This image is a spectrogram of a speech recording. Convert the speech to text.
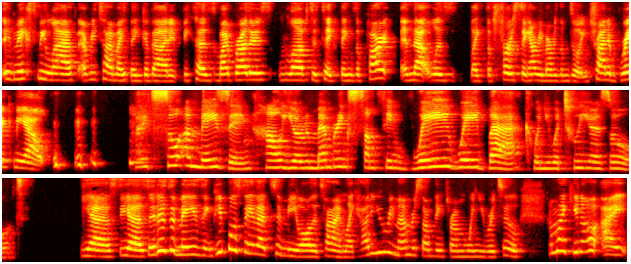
it makes me laugh every time I think about it because my brothers love to take things apart and that was like the first thing I remember them doing trying to break me out. but it's so amazing how you're remembering something way way back when you were 2 years old. Yes, yes, it is amazing. People say that to me all the time like how do you remember something from when you were 2? I'm like, you know, I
